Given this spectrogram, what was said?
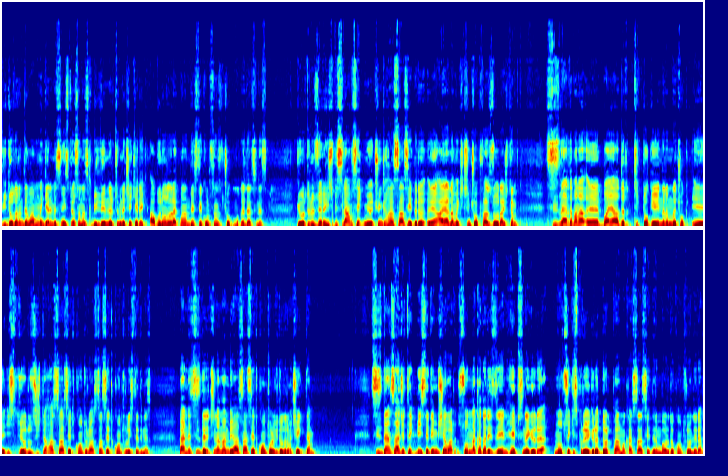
videoların devamının gelmesini istiyorsanız bildirimleri tümüne çekerek abone olarak bana destek olursanız çok mutlu edersiniz. Gördüğünüz üzere hiçbir silahım sekmiyor çünkü hassasiyetleri e, ayarlamak için çok fazla uğraştım. Sizler de bana e, bayağıdır TikTok yayınlarımda çok e, istiyoruz işte hassasiyet kontrol hassasiyet kontrol istediniz. Ben de sizler için hemen bir hassasiyet kontrol videolarımı çektim. Sizden sadece tek bir istediğim bir şey var. Sonuna kadar izleyin. Hepsine göre Note 8 Pro'ya göre 4 parmak hassasiyetlerim bu arada kontrollerim.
